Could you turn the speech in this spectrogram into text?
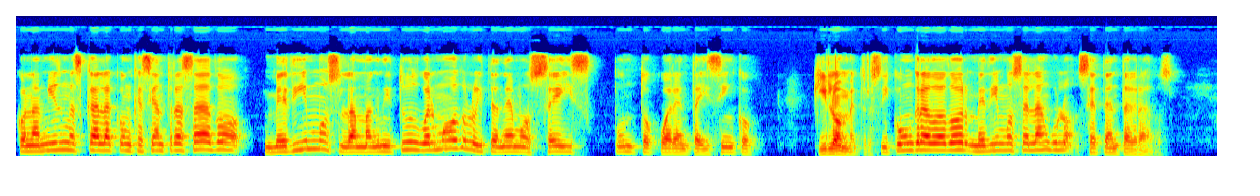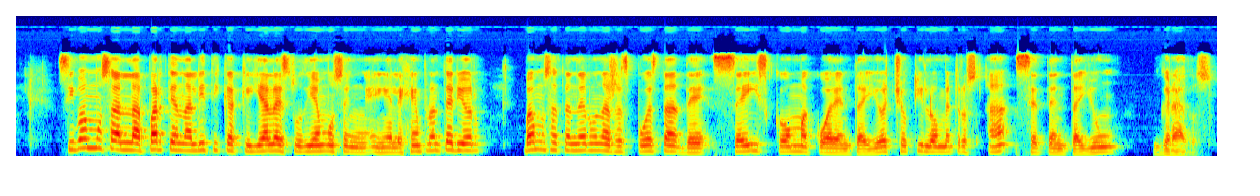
Con la misma escala con que se han trazado, medimos la magnitud o el módulo y tenemos 6.45 kilómetros. Y con un graduador medimos el ángulo 70 grados. Si vamos a la parte analítica que ya la estudiamos en, el ejemplo anterior, vamos a tener una respuesta de 6,48 kilómetros a 71 grados.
